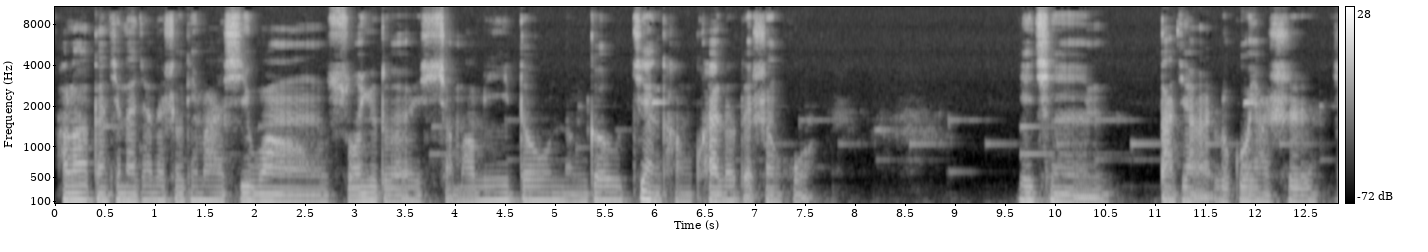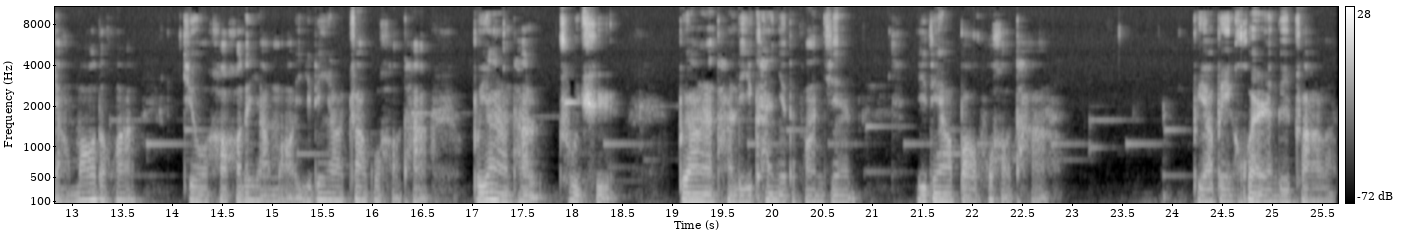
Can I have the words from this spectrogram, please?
好了，感谢大家的收听吧，希望所有的小猫咪都能够健康快乐的生活，也请。大家如果要是养猫的话，就好好的养猫，一定要照顾好它，不要让它出去，不要让它离开你的房间，一定要保护好它，不要被坏人给抓了。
